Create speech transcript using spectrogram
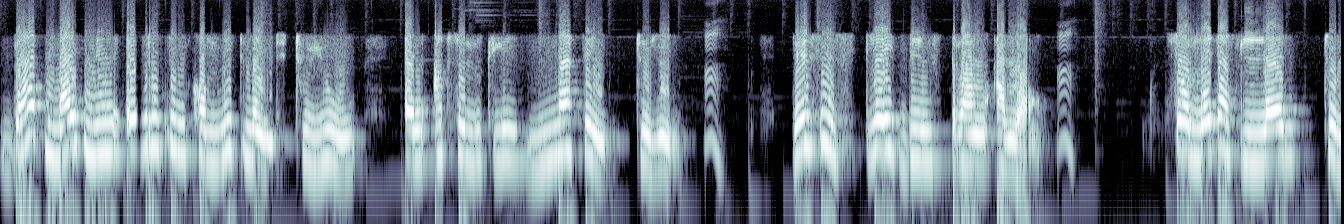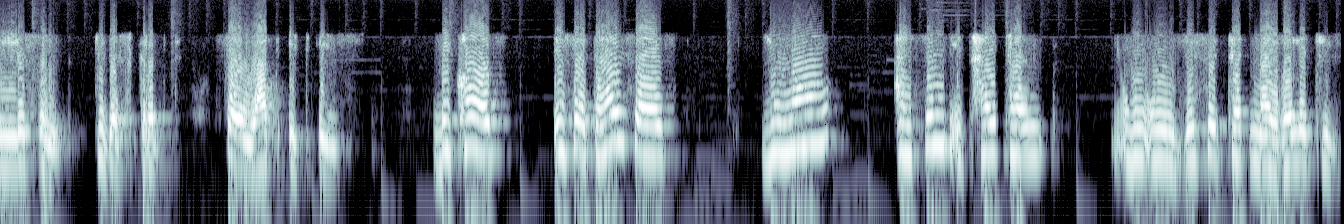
that might mean everything commitment to you and absolutely nothing to him. Hmm. This is straight being strung along. Hmm. So let us learn to listen to the script for what it is. Because if a guy says, you know, I think it's high time we, we visited my relatives,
